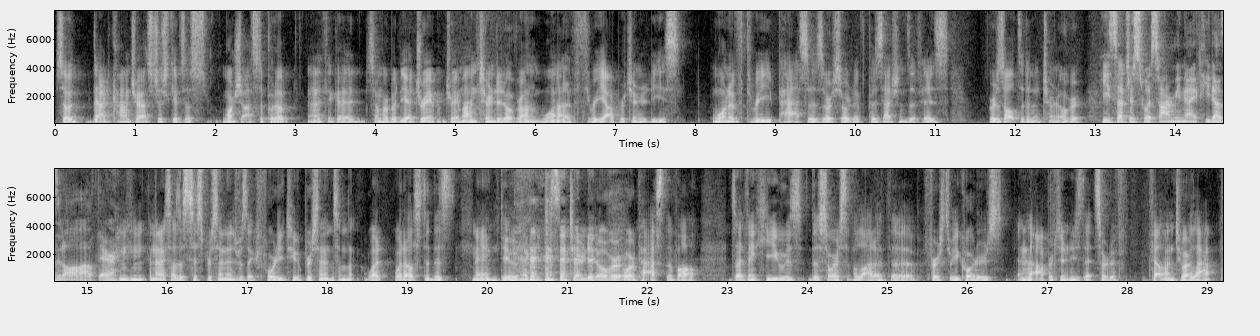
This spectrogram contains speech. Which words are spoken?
So that contrast just gives us more shots to put up, and I think I had somewhere. But yeah, Dray- Draymond turned it over on one out of three opportunities. One of three passes or sort of possessions of his resulted in a turnover. he's such a swiss army knife he does it all out there mm-hmm. And then I saw his assist percentage was like 42%. So I'm like, what, what else did this man do? Like he just turned it over or passed the ball. So I think he was the source of a lot of the first three quarters and the opportunities that sort of fell into our lap.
